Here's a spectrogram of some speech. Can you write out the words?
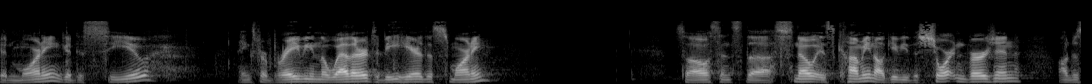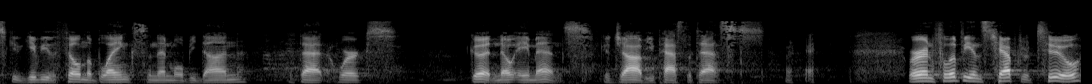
Good morning. Good to see you. Thanks for braving the weather to be here this morning. So, since the snow is coming, I'll give you the shortened version. I'll just give you the fill in the blanks and then we'll be done. If that works. Good. No amens. Good job. You passed the test. We're in Philippians chapter 2.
